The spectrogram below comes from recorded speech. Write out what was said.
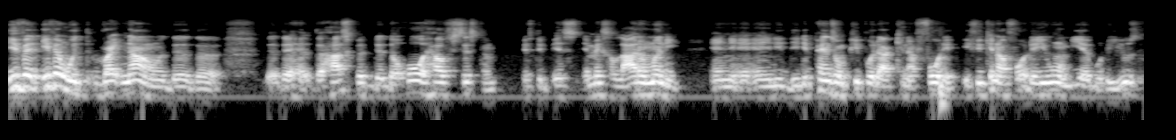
even even with right now the the the the, the hospital the, the whole health system is the is it makes a lot of money and and it, it depends on people that can afford it. If you can afford it, you won't be able to use it.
